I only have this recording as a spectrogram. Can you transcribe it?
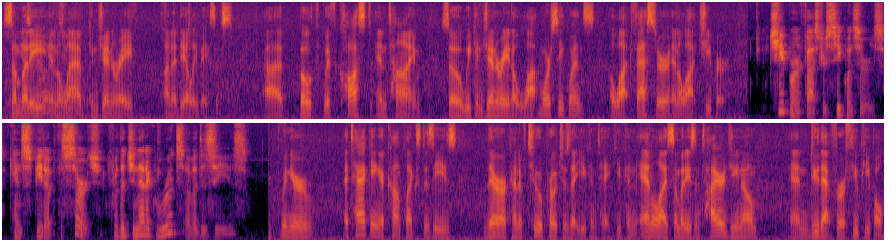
somebody in a lab can generate on a daily basis, uh, both with cost and time. So we can generate a lot more sequence, a lot faster, and a lot cheaper. Cheaper and faster sequencers can speed up the search for the genetic roots of a disease. When you're attacking a complex disease, there are kind of two approaches that you can take. You can analyze somebody's entire genome and do that for a few people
